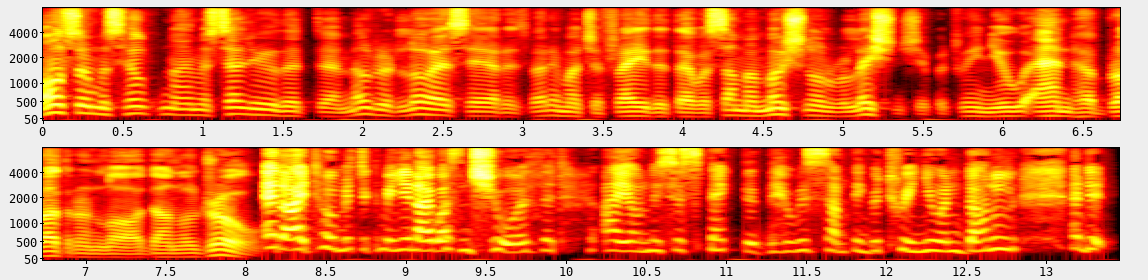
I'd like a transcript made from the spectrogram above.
Also, Miss Hilton, I must tell you that uh, Mildred Lewis here is very much afraid that there was some emotional relationship between you and her brother in law, Donald Drew. And I told Mr. Chameleon I wasn't sure, that I only suspected there was something between you and Donald, and it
